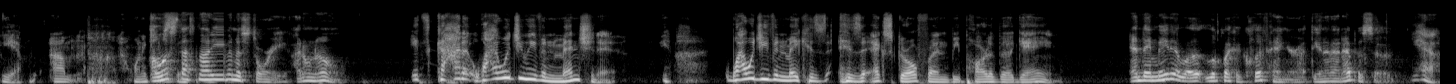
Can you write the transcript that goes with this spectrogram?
Yeah, um, I. Unless that's not even a story. I don't know. it's got it. Why would you even mention it? Why would you even make his his ex girlfriend be part of the game? And they made it look like a cliffhanger at the end of that episode. Yeah,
